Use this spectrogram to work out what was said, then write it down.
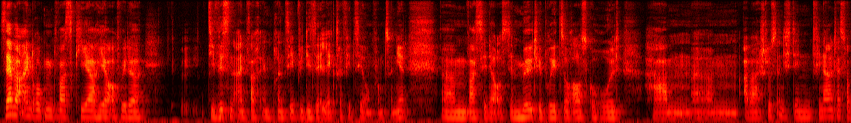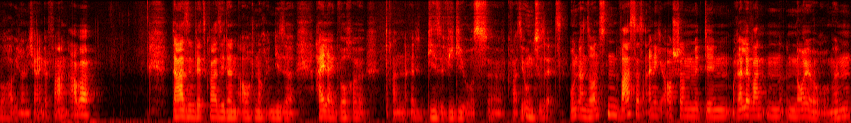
sehr beeindruckend, was Kia hier auch wieder die wissen einfach im Prinzip, wie diese Elektrifizierung funktioniert, ähm, was sie da aus dem Mildhybrid so rausgeholt haben. Ähm, aber schlussendlich den finalen Testverbrauch habe ich noch nicht eingefahren. Aber da sind wir jetzt quasi dann auch noch in dieser Highlight-Woche dran, äh, diese Videos äh, quasi umzusetzen. Und ansonsten war es das eigentlich auch schon mit den relevanten Neuerungen.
